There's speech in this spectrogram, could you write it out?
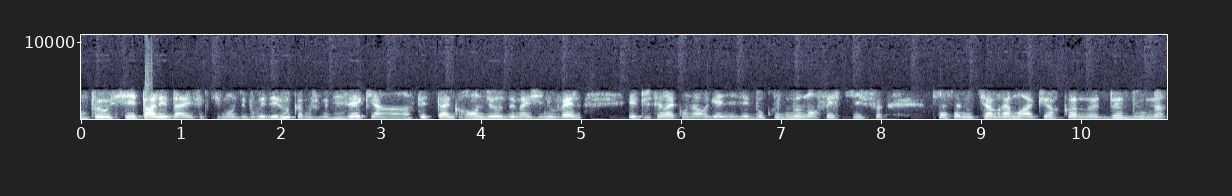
On peut aussi parler bah, effectivement du bruit des loups, comme je vous disais, qui a un spectacle grandiose de magie nouvelle. Et puis c'est vrai qu'on a organisé beaucoup de moments festifs. Ça, ça nous tient vraiment à cœur, comme deux booms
